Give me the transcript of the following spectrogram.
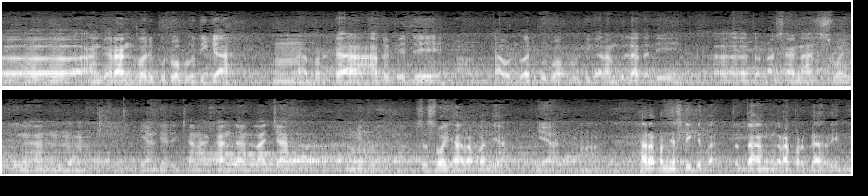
uh, anggaran 2023 hmm. raperda APBD tahun 2023. Alhamdulillah tadi uh, terlaksana sesuai dengan yang direncanakan dan lancar hmm. gitu sesuai harapan ya ya. Harapannya sedikit pak tentang raperda hari ini.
